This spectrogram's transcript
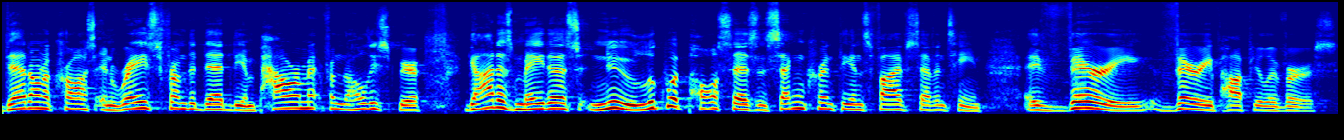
dead on a cross and raised from the dead, the empowerment from the Holy Spirit, God has made us new. Look what Paul says in 2 Corinthians 5 17, a very, very popular verse.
